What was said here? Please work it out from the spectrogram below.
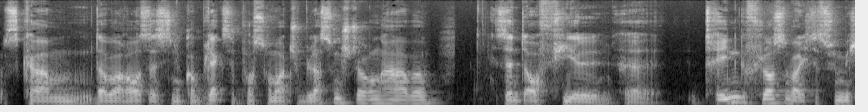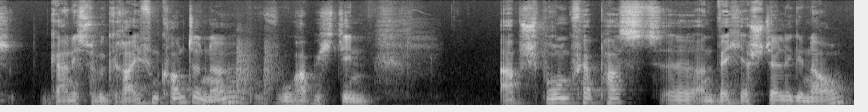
es kam dabei raus, dass ich eine komplexe posttraumatische Belastungsstörung habe. Sind auch viel äh, Tränen geflossen, weil ich das für mich gar nicht so begreifen konnte. Ne? Wo habe ich den Absprung verpasst? Äh, an welcher Stelle genau?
